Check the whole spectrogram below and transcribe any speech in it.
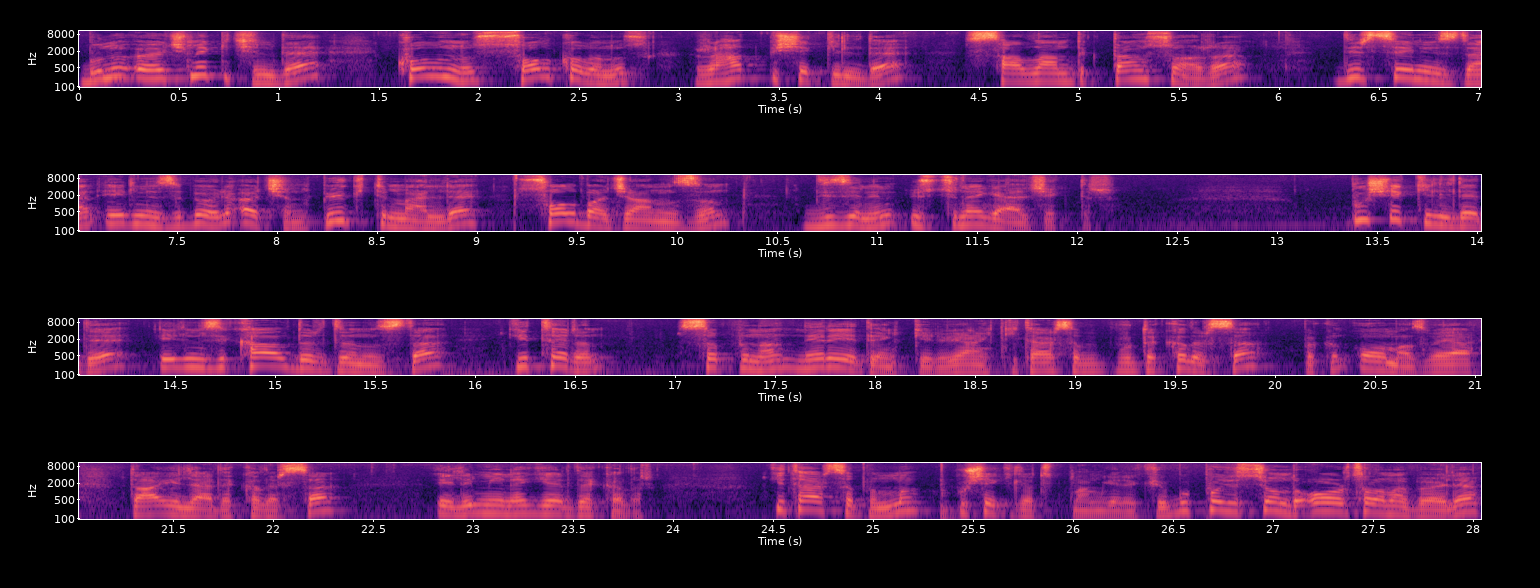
Bunu ölçmek için de kolunuz, sol kolunuz rahat bir şekilde sallandıktan sonra dirseğinizden elinizi böyle açın. Büyük ihtimalle sol bacağınızın dizinin üstüne gelecektir. Bu şekilde de elinizi kaldırdığınızda gitarın sapına nereye denk geliyor? Yani gitar sapı burada kalırsa bakın olmaz veya daha ileride kalırsa elim yine geride kalır. Gitar sapımı bu şekilde tutmam gerekiyor. Bu pozisyonda ortalama böyle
